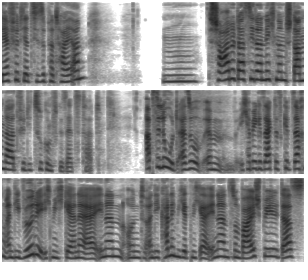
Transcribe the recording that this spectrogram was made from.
der führt jetzt diese Partei an. Hm, schade, dass sie dann nicht einen Standard für die Zukunft gesetzt hat. Absolut. Also ähm, ich habe ja gesagt, es gibt Sachen, an die würde ich mich gerne erinnern und an die kann ich mich jetzt nicht erinnern. Zum Beispiel, dass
